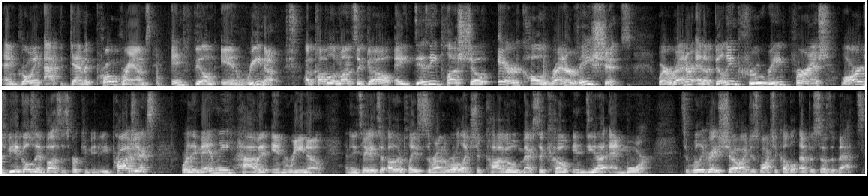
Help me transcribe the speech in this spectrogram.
and growing academic programs in film in Reno. A couple of months ago, a Disney Plus show aired called Rennervations, where Renner and a building crew refurnish large vehicles and buses for community projects, where they mainly have it in Reno. And they take it to other places around the world like Chicago, Mexico, India, and more. It's a really great show. I just watched a couple episodes of that.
